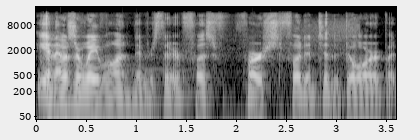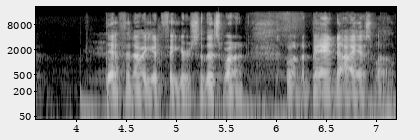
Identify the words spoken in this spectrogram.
Again, that was their wave one. That was their first first foot into the door, but definitely not a good figure. So this one going to Bandai as well.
